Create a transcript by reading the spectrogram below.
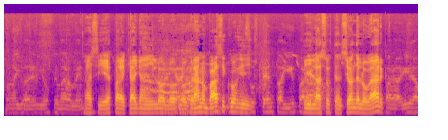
con la ayuda de Dios primeramente. así es para que hayan ahí los, Para los, granos un- básicos un y, sustento allí para, y la sustención del hogar para ir a,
